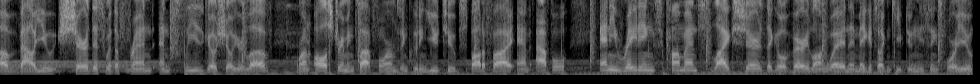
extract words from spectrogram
of value, share this with a friend and please go show your love. We're on all streaming platforms, including YouTube, Spotify, and Apple. Any ratings, comments, likes, shares, they go a very long way and they make it so I can keep doing these things for you.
